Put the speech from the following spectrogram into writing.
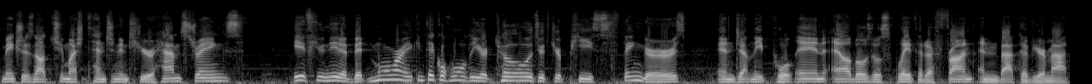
Make sure there's not too much tension into your hamstrings. If you need a bit more, you can take a hold of your toes with your peace fingers and gently pull in. Elbows will splay to the front and back of your mat.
